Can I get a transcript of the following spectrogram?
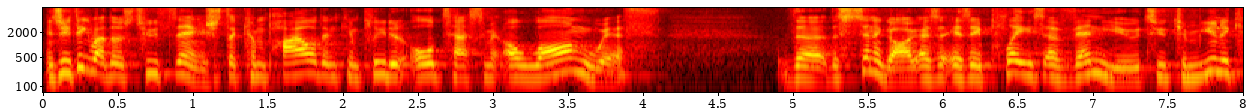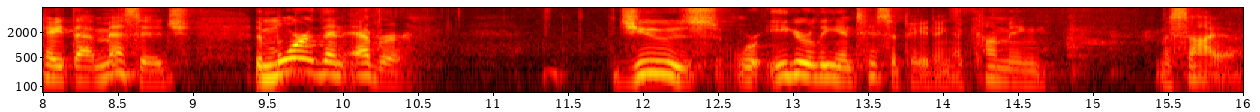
And so you think about those two things, just the compiled and completed Old Testament, along with the, the synagogue as a, as a place, a venue to communicate that message, the more than ever, Jews were eagerly anticipating a coming Messiah.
